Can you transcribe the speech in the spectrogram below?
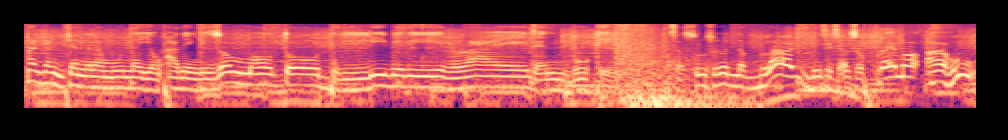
Hanggang dyan na lang muna yung ating Zomoto delivery, ride, and booking. Sa susunod na vlog, this is El Supremo Ahu!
